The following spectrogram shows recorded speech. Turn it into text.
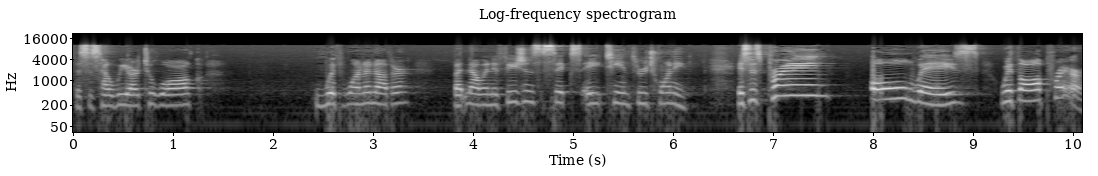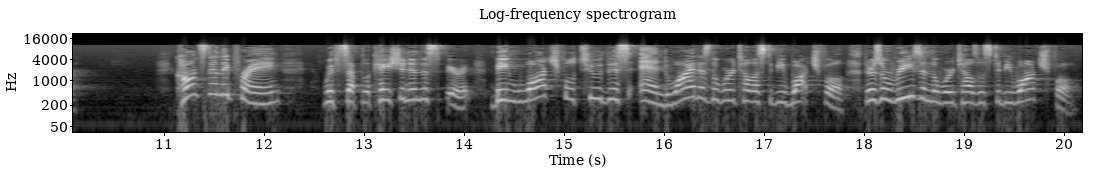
This is how we are to walk with one another. But now in Ephesians 6 18 through 20, it says, praying always with all prayer, constantly praying with supplication in the Spirit, being watchful to this end. Why does the word tell us to be watchful? There's a reason the word tells us to be watchful.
